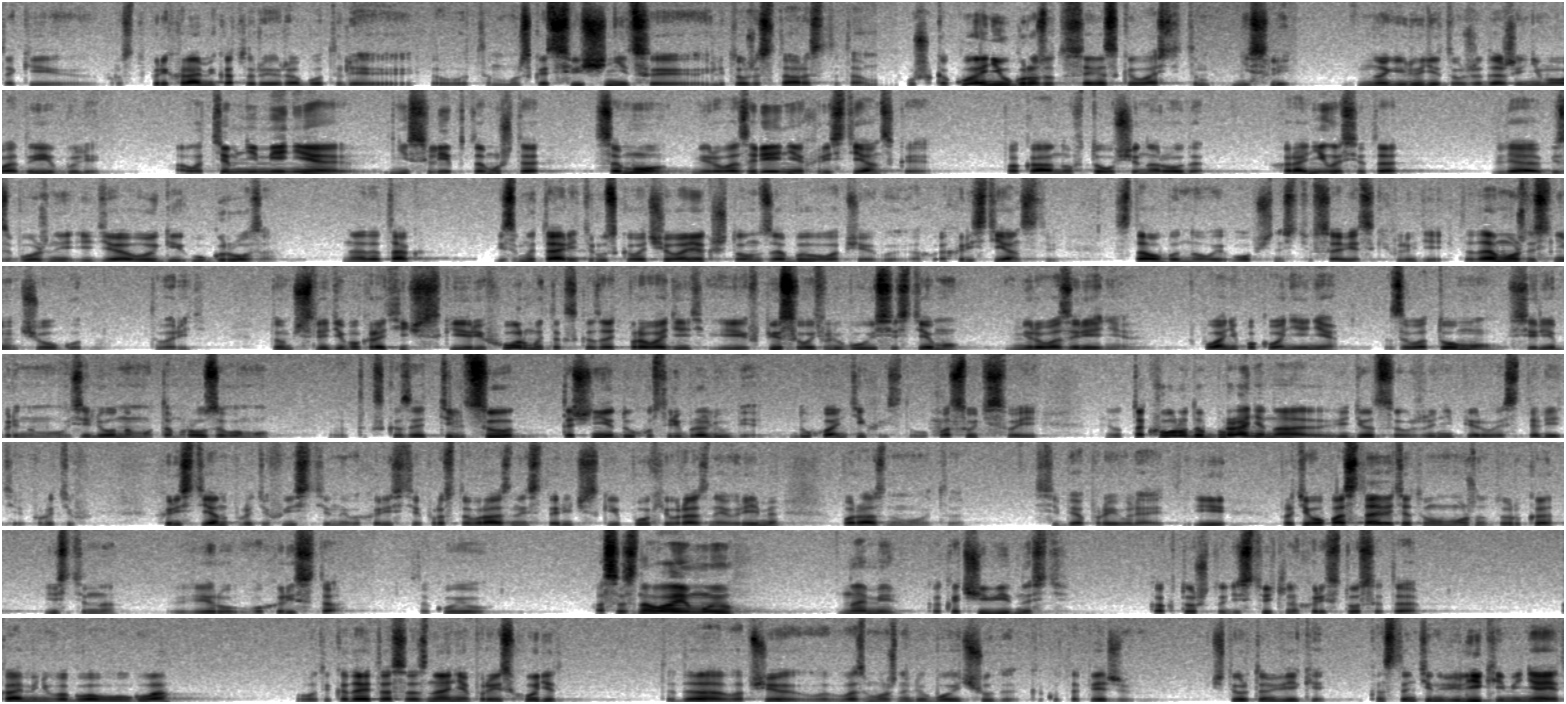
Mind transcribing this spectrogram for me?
такие просто при храме, которые работали, вот, там, можно сказать, священницы или тоже старосты. Там. Уж какую они угрозу советской власти там несли. Многие люди это уже даже и не молодые были. А вот тем не менее несли, потому что само мировоззрение христианское, пока оно в толще народа хранилось, это для безбожной идеологии угроза. Надо так измытарить русского человека, что он забыл вообще о христианстве, стал бы новой общностью советских людей. Тогда можно с ним что угодно творить в том числе демократические реформы, так сказать, проводить и вписывать в любую систему мировоззрения в плане поклонения золотому, серебряному, зеленому, там, розовому, э, так сказать, тельцу, точнее духу сребролюбия, духу антихристову по сути своей. И вот такого рода брань, она ведется уже не первое столетие против христиан, против истины во Христе. Просто в разные исторические эпохи, в разное время по-разному это себя проявляет. И противопоставить этому можно только истинно веру во Христа, такую осознаваемую нами как очевидность, как то, что действительно Христос – это камень во главу угла. Вот, и когда это осознание происходит, тогда вообще возможно любое чудо. Как вот опять же в IV веке Константин Великий меняет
